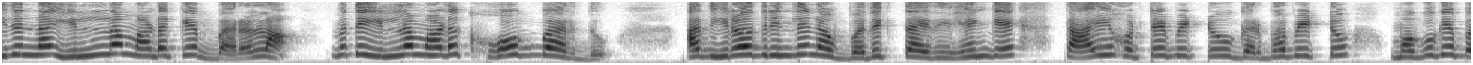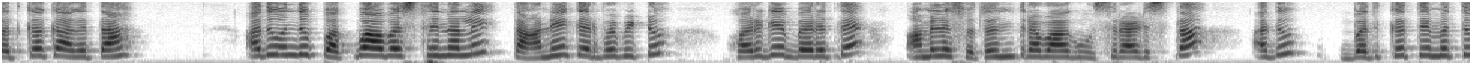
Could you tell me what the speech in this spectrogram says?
ಇದನ್ನು ಇಲ್ಲ ಮಾಡೋಕ್ಕೆ ಬರಲ್ಲ, ಮತ್ತು ಇಲ್ಲ ಮಾಡೋಕ್ಕೆ ಹೋಗಬಾರ್ದು. ಅದು ಇರೋದ್ರಿಂದಲೇ ನಾವು ಬದುಕ್ತಾ ಇದ್ದೀವಿ ಹೇಗೆ? ತಾಯಿ ಹೊಟ್ಟೆ ಬಿಟ್ಟು, ಗರ್ಭ ಬಿಟ್ಟು ಮಗುಗೆ ಬದುಕೋಕ್ಕಾಗತ್ತಾ? ಅದು ಒಂದು ಪಕ್ವ ಅವಸ್ಥೆನಲ್ಲಿ ತಾನೇ ಗರ್ಭ ಬಿಟ್ಟು ಹೊರಗೆ ಬರುತ್ತೆ. ಆಮೇಲೆ ಸ್ವತಂತ್ರವಾಗಿ ಉಸಿರಾಡಿಸ್ತಾ ಅದು ಬದುಕತ್ತೆ ಮತ್ತು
